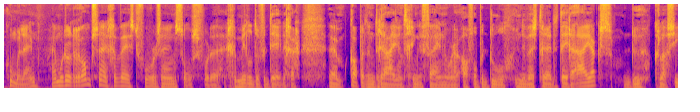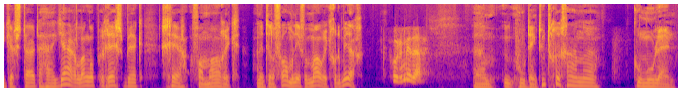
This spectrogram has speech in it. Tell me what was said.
Koemelijn. Hij moet een ramp zijn geweest voor zijn, soms voor de gemiddelde verdediger. Um, kappend en draaiend ging de Feyenoorder af op het doel. In de wedstrijden tegen Ajax, de klassieker, stuitte hij jarenlang op rechtsback Ger van Maurik. Aan de telefoon, meneer van Maurik, goedemiddag. Goedemiddag. Um, u, hoe denkt u terug aan uh, Koen Moulijn?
